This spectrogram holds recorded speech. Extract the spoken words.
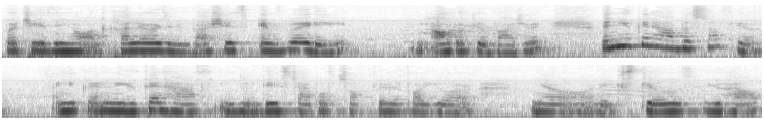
purchasing all colors and brushes every day out of your budget then you can have the software. And you can you can have this type of software for your you know, like skills you have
